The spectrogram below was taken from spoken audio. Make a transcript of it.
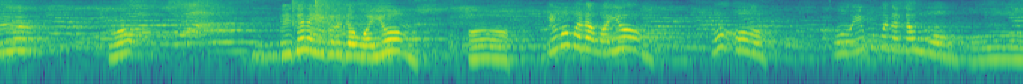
Hala. Oh. Eh, dyan lagi ko na daw wayong. Oh. Imo man na wayong. Oo. Oh, imo man na nawong. Oh.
